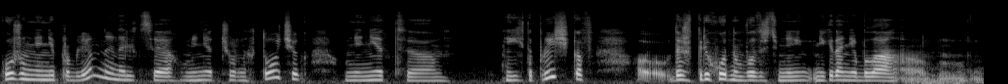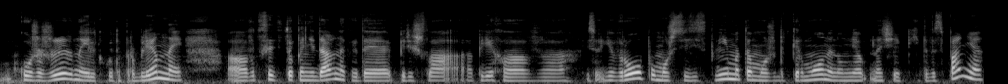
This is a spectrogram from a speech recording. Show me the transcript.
Кожа у меня не проблемная на лице, у меня нет черных точек, у меня нет э, каких-то прыщиков. Э, даже в переходном возрасте у меня никогда не была э, кожа жирной или какой-то проблемной. А вот, кстати, только недавно, когда я перешла, переехала в Европу, может, в связи с климатом, может быть, гормоны, но у меня начали какие-то воспания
